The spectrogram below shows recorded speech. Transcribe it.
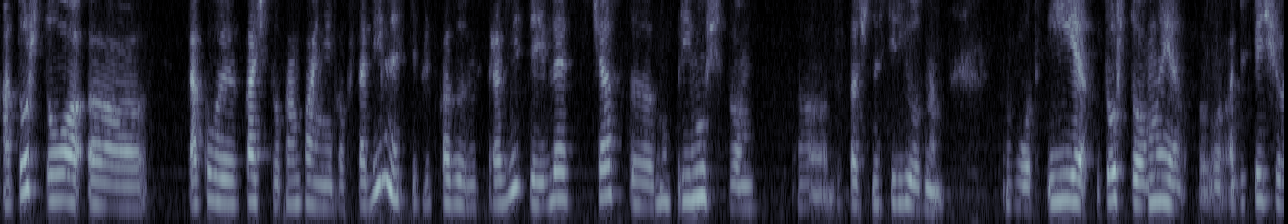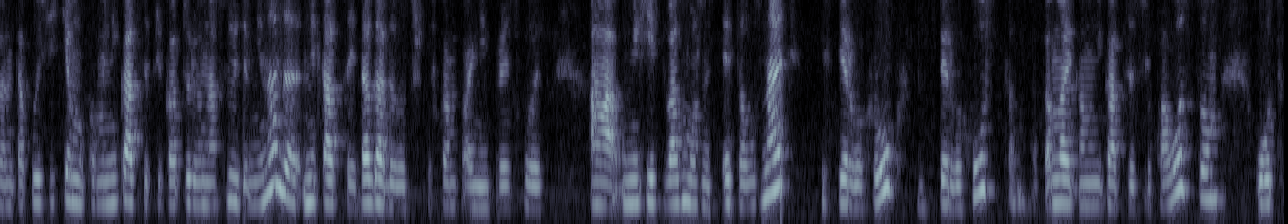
а то, что э, такое качество компании, как стабильность и предсказуемость развития, является сейчас ну, преимуществом достаточно серьезным. Вот. И то, что мы э, обеспечиваем такую систему коммуникации, при которой у нас людям не надо метаться и догадываться, что в компании происходит, а у них есть возможность это узнать из первых рук, из первых уст, там, от онлайн-коммуникации с руководством, от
